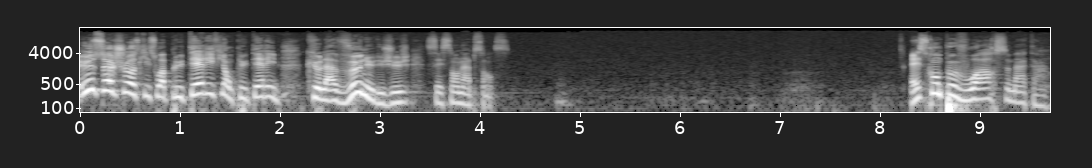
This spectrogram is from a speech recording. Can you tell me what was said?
Une seule chose qui soit plus terrifiante, plus terrible que la venue du juge, c'est son absence. Est-ce qu'on peut voir ce matin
